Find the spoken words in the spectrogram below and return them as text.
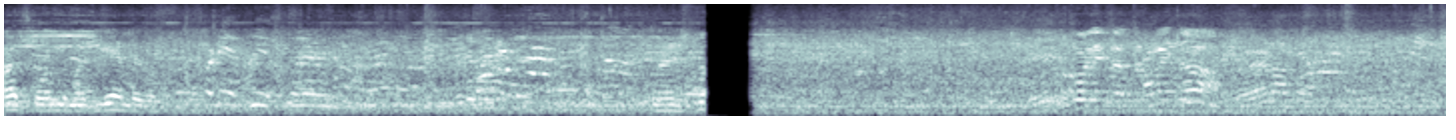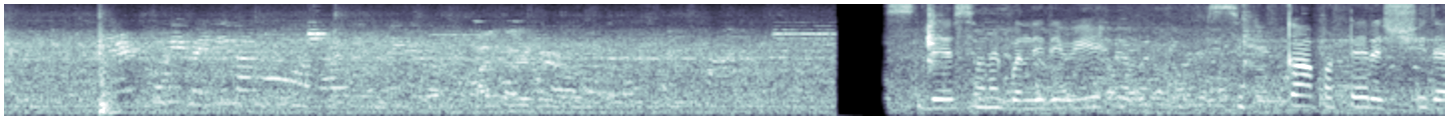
ಬಸ್ ಒಂದು ಮಜ್ಜಿಗೆ ಅಂತ ಕೊಡು. ದೇವಸ್ಥಾನಕ್ಕೆ ಬಂದಿದ್ದೀವಿ. ಸಿಕ್ಕಾಪಟ್ಟೆ ರಶ್ ಇದೆ.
